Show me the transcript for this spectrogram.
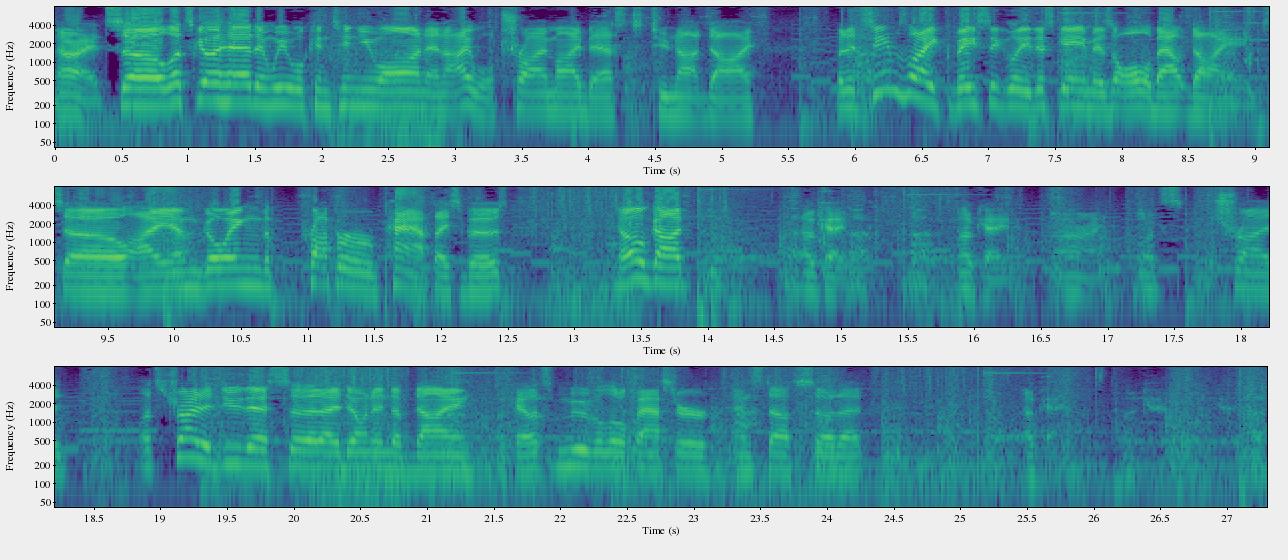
Alright, so let's go ahead and we will continue on, and I will try my best to not die. But it seems like basically this game is all about dying, so I am going the proper path, I suppose. Oh god. Okay. Okay. Alright, let's try... Let's try to do this so that I don't end up dying. Okay, let's move a little faster and stuff so that... Okay. Okay.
